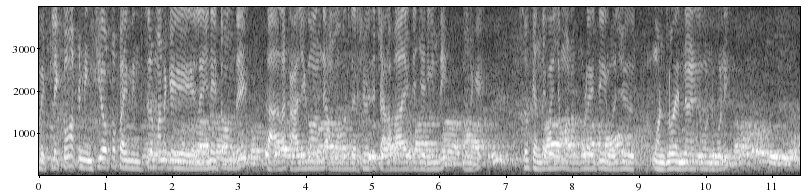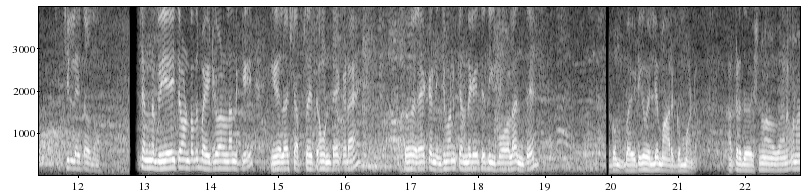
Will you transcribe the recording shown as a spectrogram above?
మెట్లు ఎక్కం అక్కడ నుంచి ఒక ఫైవ్ మినిట్స్లో మనకి లైన్ అయితే ఉంది. చాలా ఖాళీగా ఉంది. అమ్మవారి దర్శనం అయితే చాలా బాగా అయితే జరిగింది మనకి. సో కిందకి వెళ్ళి మనం కూడా అయితే ఈరోజు వంటలో ఎన్నో వండుకొని చిల్ అయితే అవుదాం. చిన్న వే అయితే ఉంటుంది బయటకు వెళ్ళడానికి. ఇలా స్టెప్స్ అయితే ఉంటాయి ఇక్కడ. సో ఇక్కడ నుంచి మనం కిందకి అయితే దిగిపోవాలి అంతే. బయటికి వెళ్ళే మార్గం అన్నమాట. అక్కడ దర్శనం అవగానే మనం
